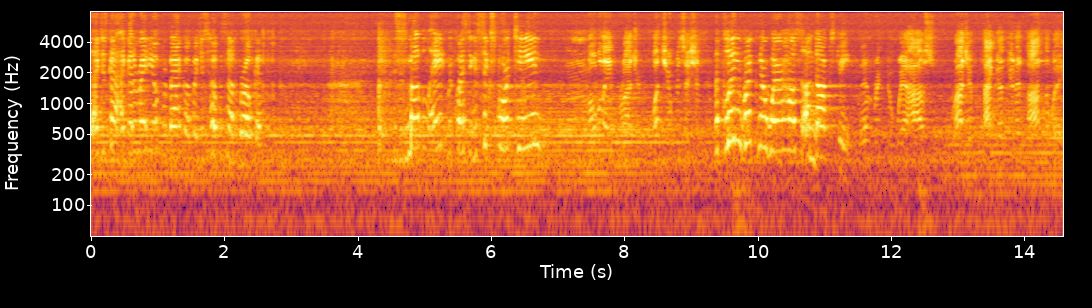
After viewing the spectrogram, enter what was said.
Yeah. I just, I just got, I got a radio for backup. I just hope it's not broken. This is Mobile 8 requesting a 614. Mobile 8, Roger. What's your position? The Flynn Brickner warehouse on Dock Street. Then bring the warehouse. Roger. Backup unit on the way.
